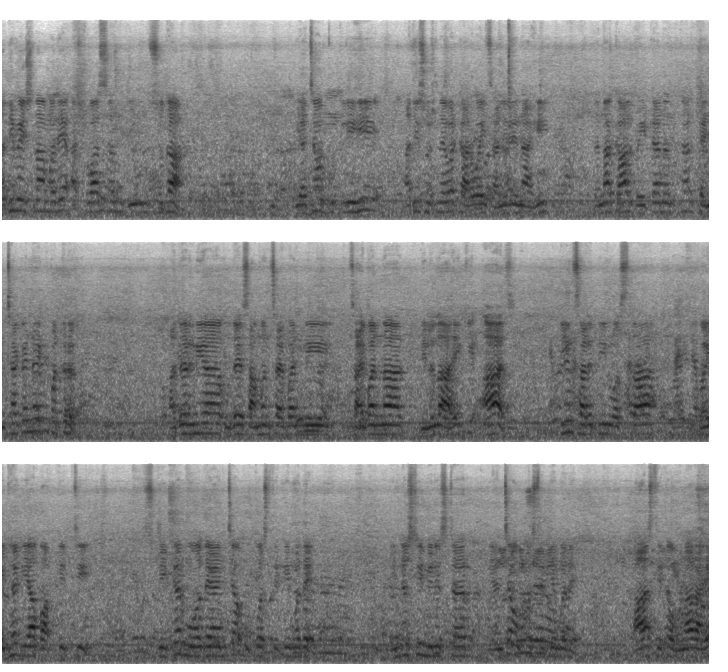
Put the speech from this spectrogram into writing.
अधिवेशनामध्ये आश्वासन देऊन सुद्धा याच्यावर कुठलीही अधिसूचनेवर कारवाई झालेली नाही. त्यांना काल भेटल्यानंतर त्यांच्याकडनं एक पत्र आदरणीय उदय सामंत साहेबांनी साहेबांना दिलेलं आहे की आज तीन साडेतीन वाजता बैठक या बाबतीतची स्पीकर महोदयांच्या उपस्थितीमध्ये इंडस्ट्री मिनिस्टर यांच्या उपस्थितीमध्ये आज तिथं होणार आहे.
